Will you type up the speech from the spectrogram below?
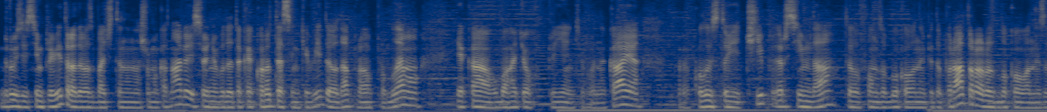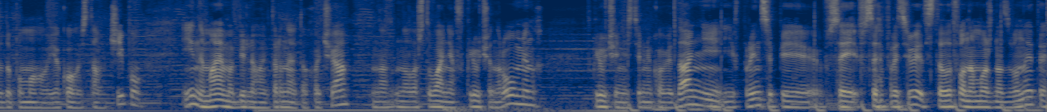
Друзі, всім привіт! Радий вас бачити на нашому каналі. Сьогодні буде таке коротесеньке відео да, про проблему, яка у багатьох клієнтів виникає. Коли стоїть чіп R7, да, телефон заблокований під оператора, розблокований за допомогою якогось там чіпу, і немає мобільного інтернету. Хоча на налаштуваннях включен роумінг, включені стільникові дані, і в принципі все, все працює. З телефона можна дзвонити,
